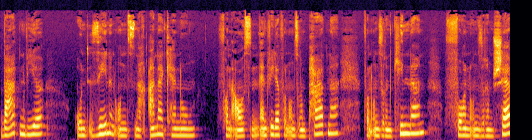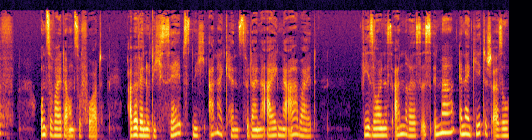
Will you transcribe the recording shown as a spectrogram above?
warten wir und sehnen uns nach Anerkennung von außen, entweder von unserem Partner, von unseren Kindern, von unserem Chef und so weiter und so fort. Aber wenn du dich selbst nicht anerkennst für deine eigene Arbeit, wie sollen es andere? Es ist immer energetisch, also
